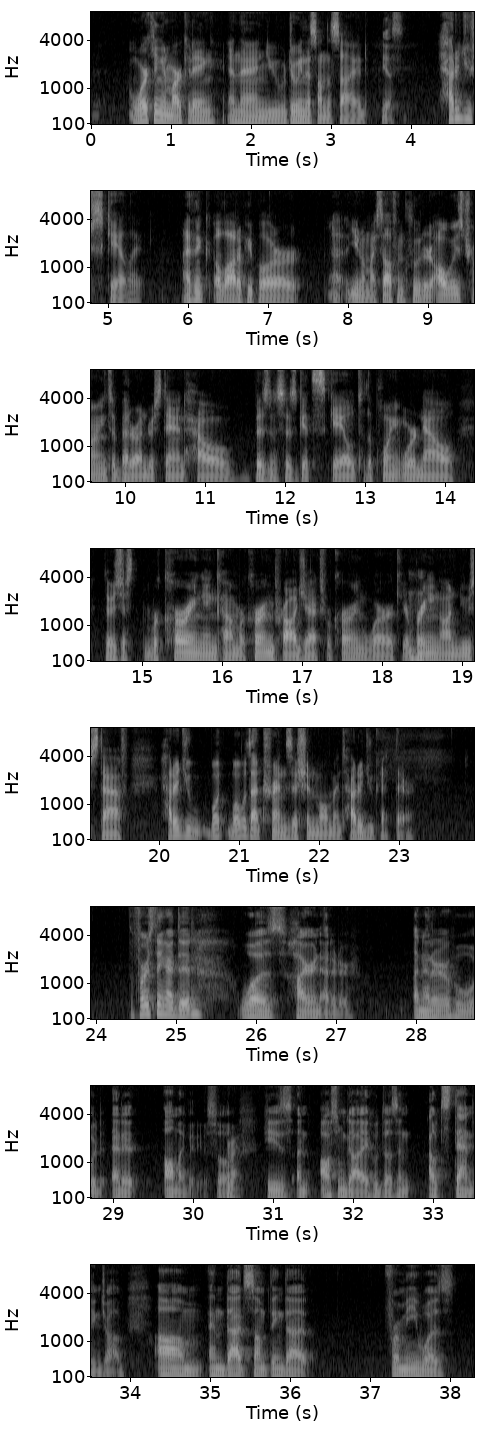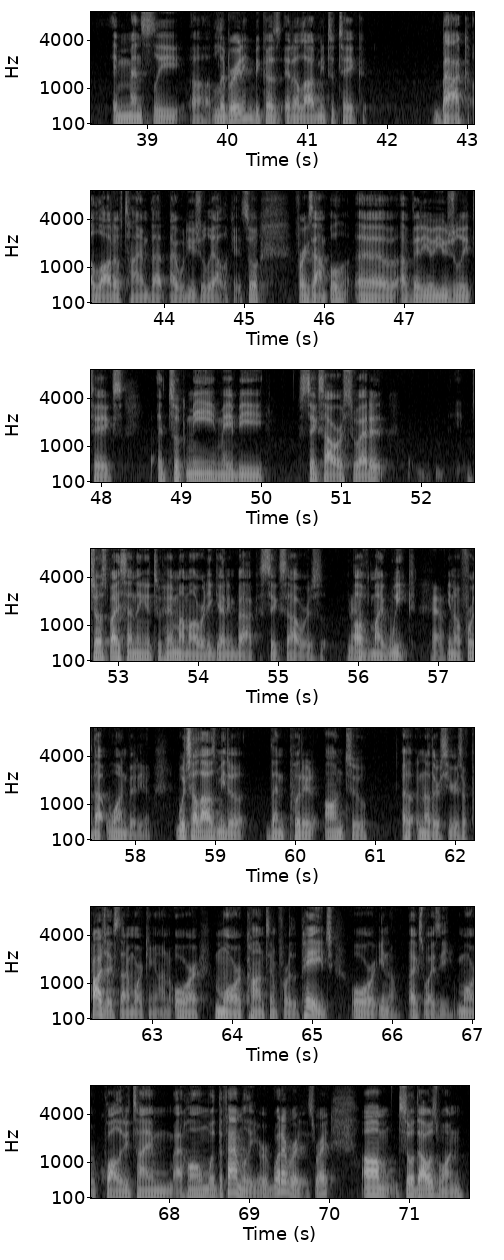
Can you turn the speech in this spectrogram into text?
working in marketing and then you were doing this on the side. Yes. How did you scale it? I think a lot of people are, uh, you know, myself included, always trying to better understand how businesses get scaled to the point where now there's just recurring income, recurring projects, recurring work. You're mm-hmm. bringing on new staff. How did you? What What was that transition moment? How did you get there? The first thing I did was hire an editor, an editor who would edit all my videos. So right. he's an awesome guy who does an outstanding job, um, and that's something that for me was immensely uh, liberating because it allowed me to take back a lot of time that I would usually allocate. So, for example, uh, a video usually takes, it took me maybe six hours to edit. Just by sending it to him, I'm already getting back six hours yeah. of my week, yeah. you know, for that one video, which allows me to then put it onto a, another series of projects that I'm working on, or more content for the page, or you know X Y Z, more quality time at home with the family, or whatever it is, right? Um, so that was one.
